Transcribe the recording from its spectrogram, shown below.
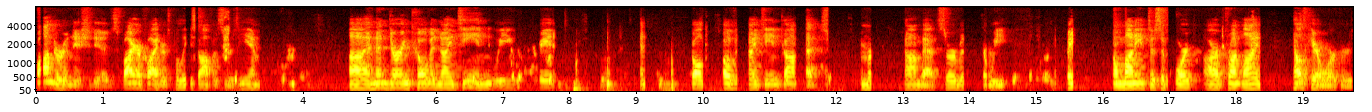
responder initiatives, firefighters, police officers, EM. Uh, and then during COVID 19, we created and called COVID 19 combat, emergency combat service, where we raised money to support our frontline healthcare workers,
